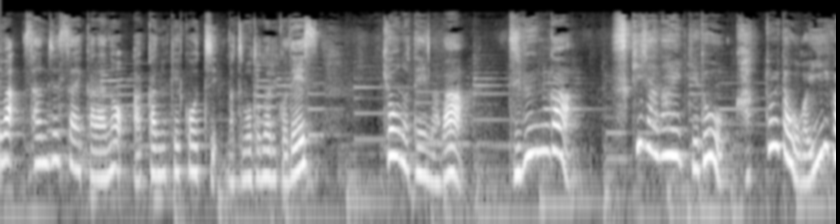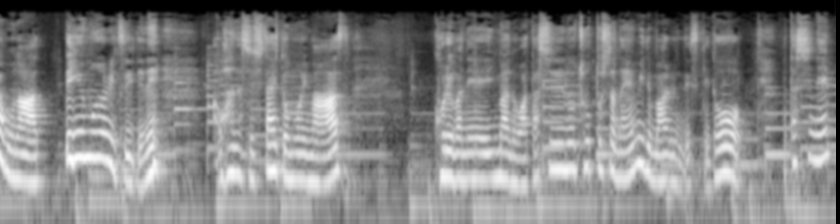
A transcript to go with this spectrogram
ちは。30歳からの赤抜けコーチ松本のり子です。今日のテーマは自分が好きじゃないけど買っといた方がいいかもなっていうものについてねお話ししたいと思います。これはね今の私のちょっとした悩みでもあるんですけど私ね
